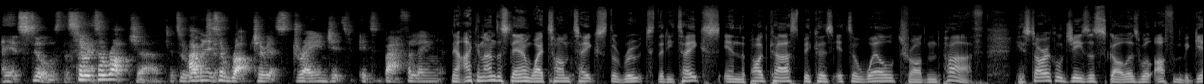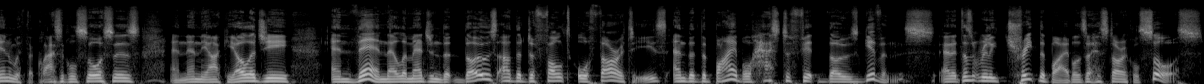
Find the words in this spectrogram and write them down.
and it still is the so it's a rupture. It's a I mean, it's a rupture. Yeah. It's strange. It's it's baffling. Now, I can understand why Tom takes the route that he takes in the podcast because it's a well trodden path. Historical Jesus scholars will often begin with the classical sources and then the archaeology, and then they'll imagine that those are the default authorities and that the Bible has to fit those givens. And it doesn't really treat the Bible as a historical source.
